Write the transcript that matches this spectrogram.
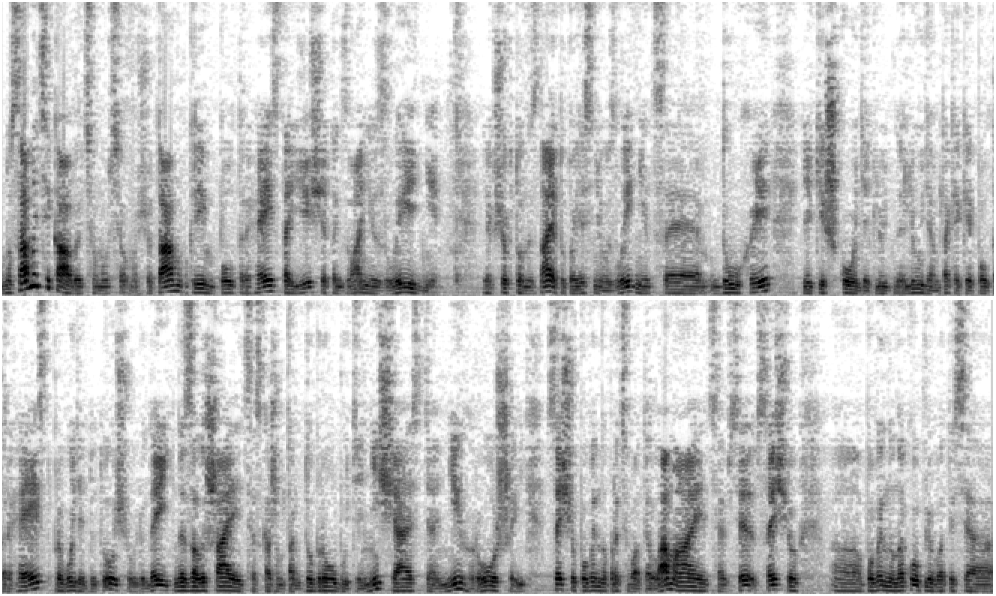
Ну саме цікаве в цьому всьому, що там, крім полтергейста, є ще так звані злидні. Якщо хто не знає, то поясню. Злидні це духи, які шкодять люд- людям, так як і полтергейст, приводять до того, що у людей не залишається, скажімо так, добробуті ні щастя, ні грошей. Все, що повинно працювати, ламається, все, все що е, повинно накоплюватися,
